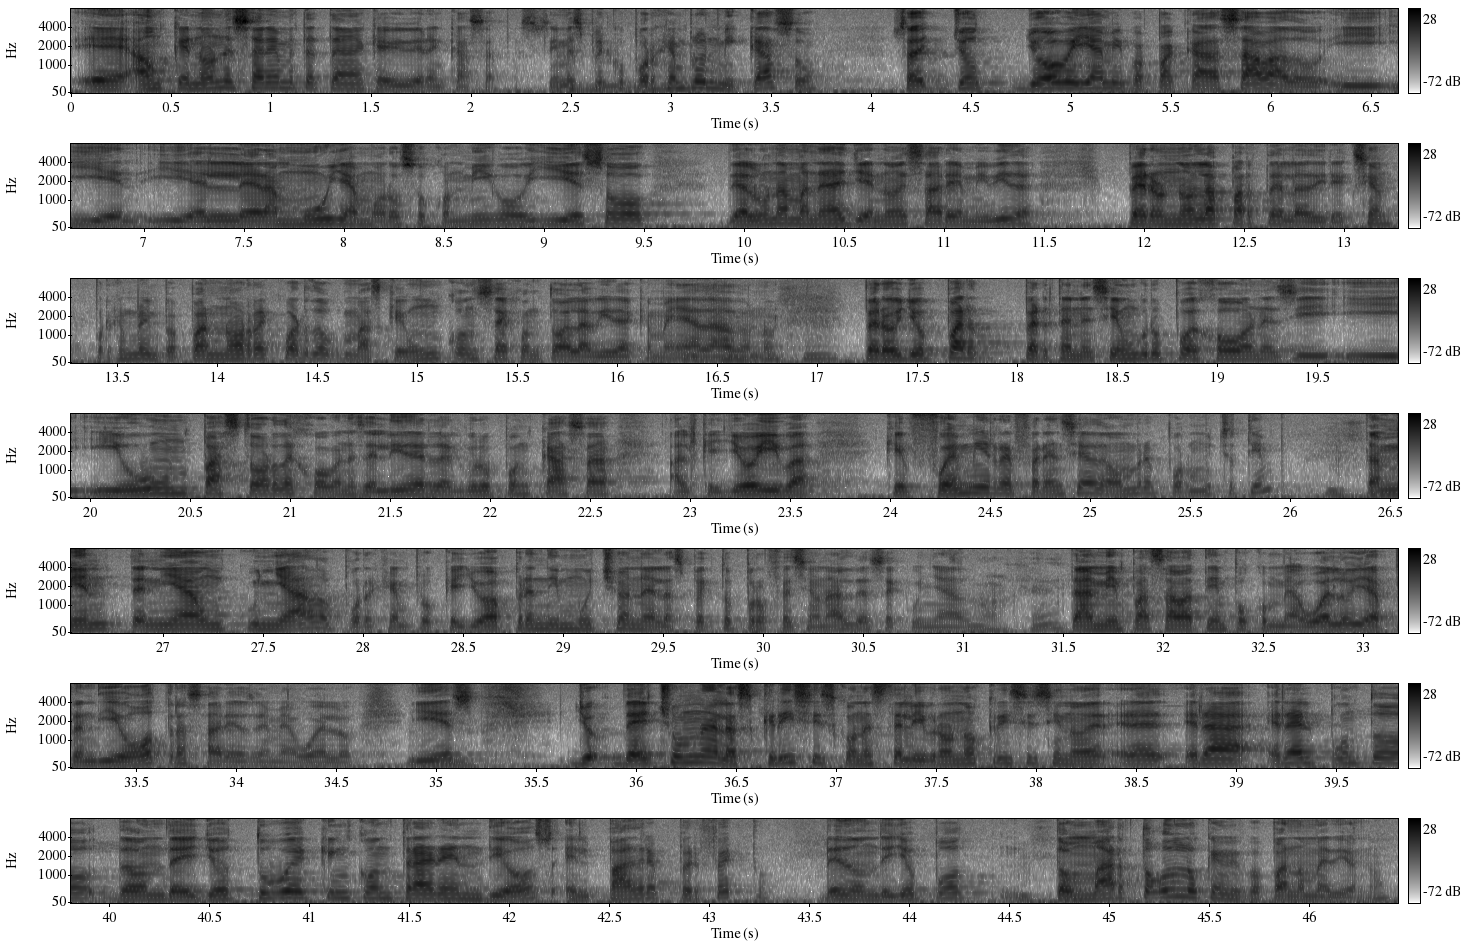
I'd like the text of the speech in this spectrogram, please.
eh, aunque no necesariamente tenga que vivir en casa. Pues. ¿Sí me explico? Por ejemplo, en mi caso, O sea, yo, yo veía a mi papá cada sábado y, y, y él era muy amoroso conmigo y eso de alguna manera llenó esa área de mi vida pero no la parte de la dirección. Por ejemplo, mi papá no recuerdo más que un consejo en toda la vida que me haya dado, ¿no? Pero yo pertenecía a un grupo de jóvenes y, y, hubo un pastor de jóvenes, el líder del grupo en casa al que yo iba, que fue mi referencia de hombre por mucho tiempo. También tenía un cuñado, por ejemplo, que yo aprendí mucho en el aspecto profesional de ese cuñado. También pasaba tiempo con mi abuelo y aprendí otras áreas de mi abuelo. Y es, yo, de hecho, una de las crisis con este libro, no crisis, sino era, era, era el punto donde yo tuve que encontrar en Dios el Padre perfecto de donde yo puedo tomar todo lo que mi papá no me dio, ¿no?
